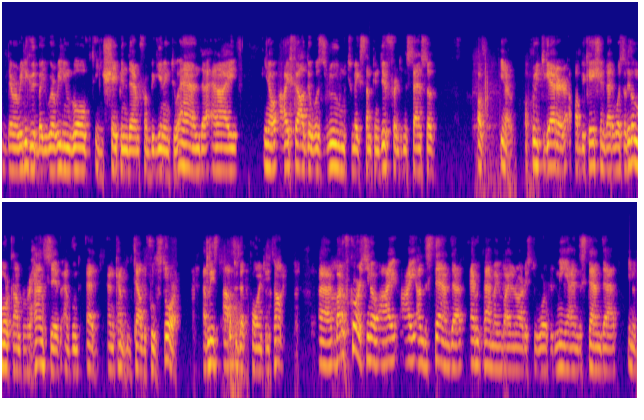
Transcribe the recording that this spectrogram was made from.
they were really good, but you were really involved in shaping them from beginning to end, and I you know, I felt there was room to make something different in the sense of, of you know, of putting together a publication that was a little more comprehensive and would add, and kind of tell the full story, at least up to that point in time. Uh, but of course, you know, I, I understand that every time I invite an artist to work with me, I understand that, you know,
